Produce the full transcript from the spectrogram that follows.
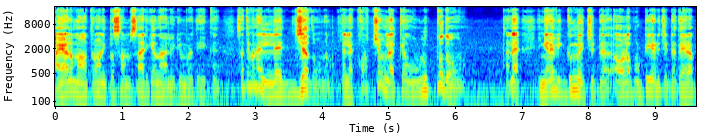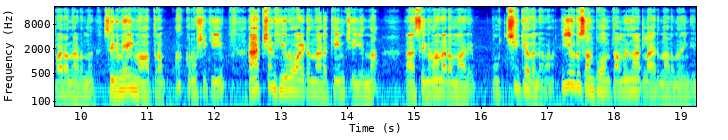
അയാൾ മാത്രമാണ് ഇപ്പോൾ സംസാരിക്കുന്ന ആലോചിക്കുമ്പോഴത്തേക്ക് സത്യം പറഞ്ഞാൽ ലജ്ജ തോന്നണം. അല്ലേ കുറച്ചെങ്കിലൊക്കെ ഉളുപ്പ് തോന്നണം. അല്ലെ? ഇങ്ങനെ വിഗും വെച്ചിട്ട് ഉള്ള പുട്ടി അടിച്ചിട്ട് തേരപ്പാറ നടന്ന് സിനിമയിൽ മാത്രം ആക്രോശിക്കുകയും ആക്ഷൻ ഹീറോ ആയിട്ട് നടക്കുകയും ചെയ്യുന്ന സിനിമാ നടന്മാരെ പുച്ഛിക്കുക തന്നെ വേണം. ഈ ഒരു സംഭവം തമിഴ്നാട്ടിലായിരുന്നു നടന്നതെങ്കിൽ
